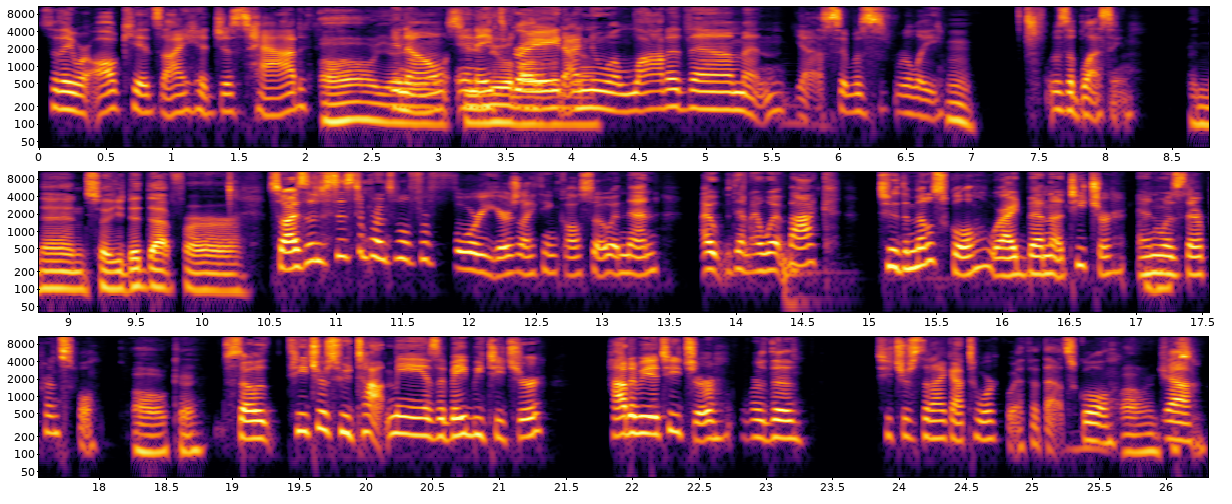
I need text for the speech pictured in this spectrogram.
so they were all kids I had just had, Oh, yeah. you know, yeah. So in you eighth grade. them, I knew a lot of them, and yes, it was really Hmm. It was a blessing. And then, so you did that for So I was an assistant principal for four years, I think, also, and then I then I went back to the middle school where I'd been a teacher and Mhm. was their principal. Oh, okay. So teachers who taught me as a baby teacher how to be a teacher were the teachers that I got to work with at that school. Wow, interesting.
